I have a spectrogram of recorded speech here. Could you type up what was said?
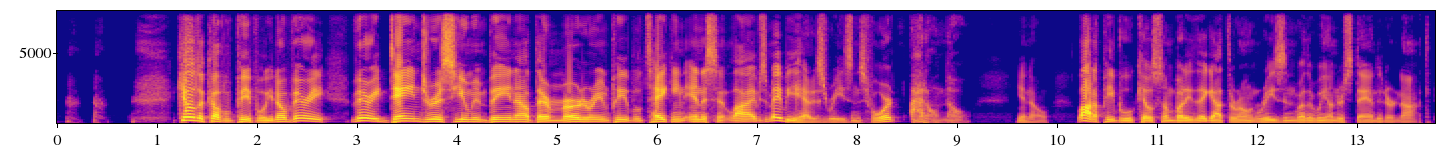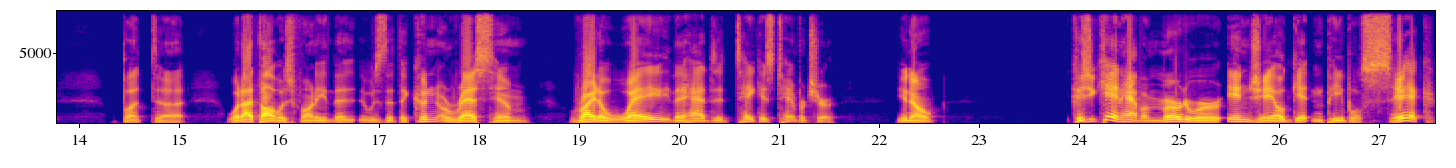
killed a couple people. You know, very, very dangerous human being out there murdering people, taking innocent lives. Maybe he had his reasons for it. I don't know. You know, a lot of people who kill somebody, they got their own reason, whether we understand it or not. But uh, what I thought was funny that was that they couldn't arrest him right away. They had to take his temperature. You know, because you can't have a murderer in jail getting people sick.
